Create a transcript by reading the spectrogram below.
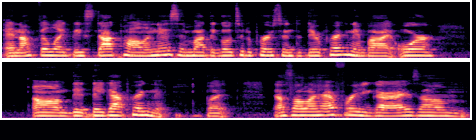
And I feel like they stockpiling this and about to go to the person that they're pregnant by or um, that they got pregnant. But that's all I have for you guys. Um,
